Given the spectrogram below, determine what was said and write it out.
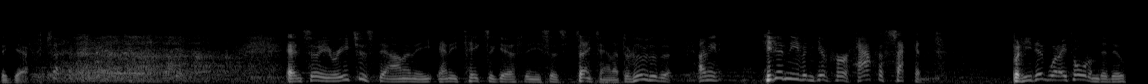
the gift. and so he reaches down and he and he takes a gift and he says, "Thanks, Anna." I mean, he didn't even give her half a second, but he did what I told him to do.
